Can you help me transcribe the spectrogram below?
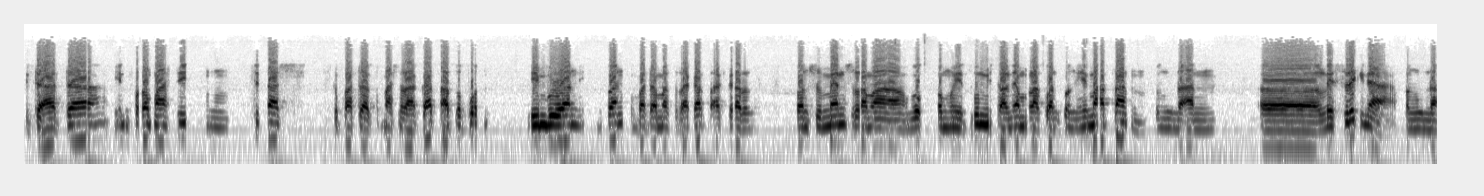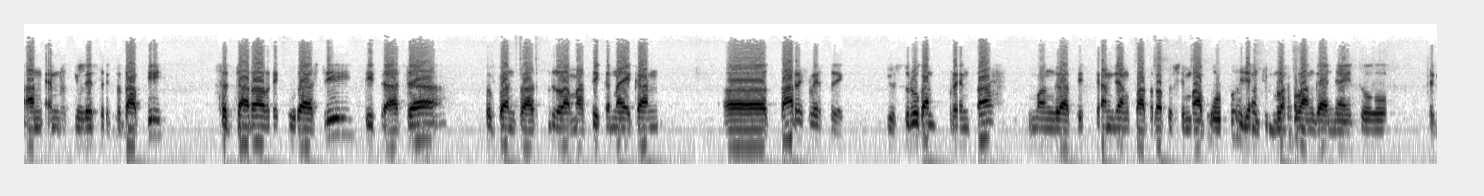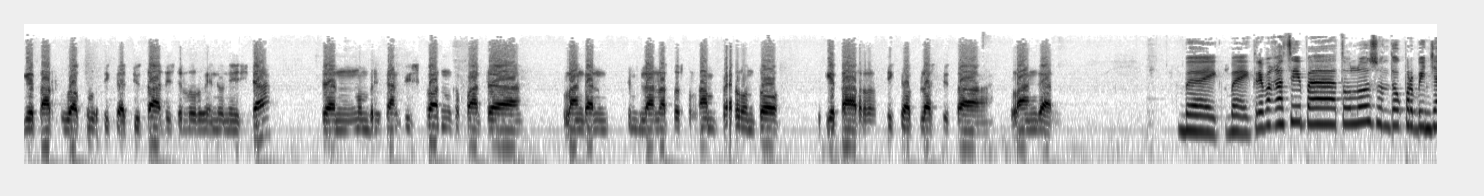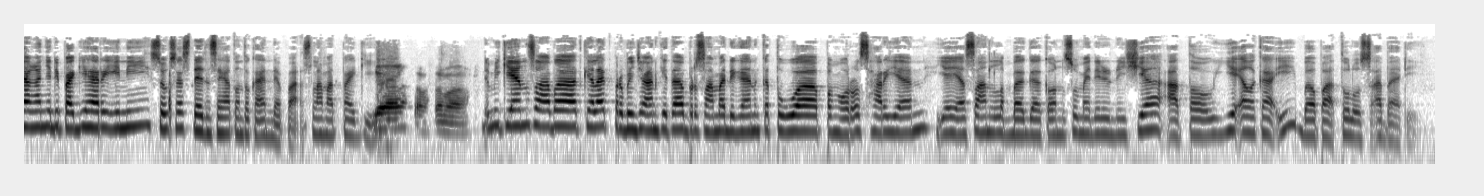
tidak ada informasi yang jelas kepada masyarakat ataupun himbauan-himbauan kepada masyarakat agar konsumen selama work from home itu misalnya melakukan penghematan penggunaan uh, listriknya, penggunaan energi listrik. Tetapi secara regulasi tidak ada beban baru dalam arti kenaikan uh, tarif listrik. Justru kan pemerintah menggratiskan yang 450 yang jumlah pelanggannya itu sekitar 23 juta di seluruh Indonesia dan memberikan diskon kepada pelanggan 900 ampere untuk sekitar 13 juta pelanggan. Baik, baik. Terima kasih Pak Tulus untuk perbincangannya di pagi hari ini. Sukses dan sehat untuk Anda, Pak. Selamat pagi. Ya, sama-sama. Demikian sahabat Kelet perbincangan kita bersama dengan Ketua Pengurus Harian Yayasan Lembaga Konsumen Indonesia atau YLKI, Bapak Tulus Abadi.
